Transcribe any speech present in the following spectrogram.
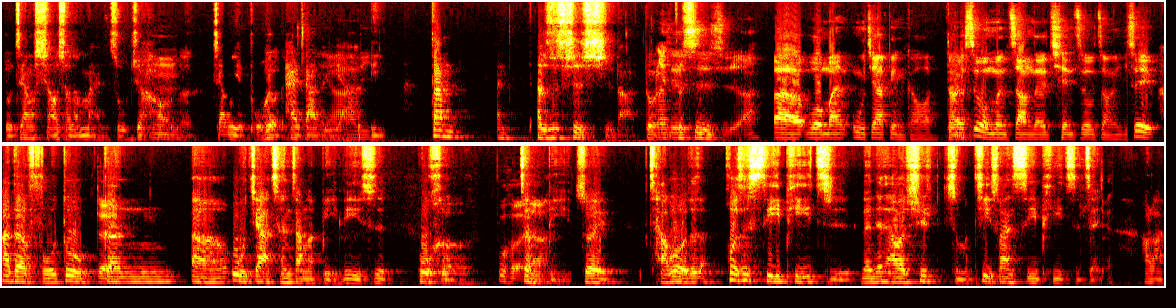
有这样小小的满足就好了，嗯，这样也不会有太大的压力，但。那是事实啦，对，那就是事实啊。呃，我们物价变高了，对，可是我们涨的钱只有涨一点，所以它的幅度跟呃物价成长的比例是不合不合正比，所以才会有这种，或者是 CP 值，人家才会去怎么计算 CP 值这样。好了，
